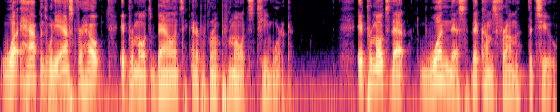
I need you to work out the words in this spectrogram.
what happens when you ask for help? It promotes balance and it promotes teamwork. It promotes that oneness that comes from the two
